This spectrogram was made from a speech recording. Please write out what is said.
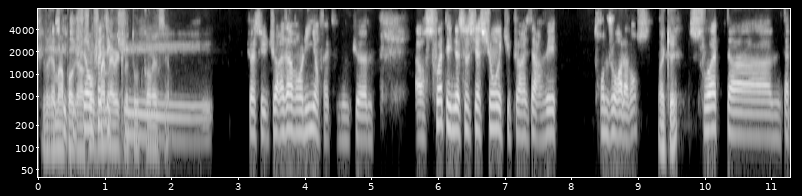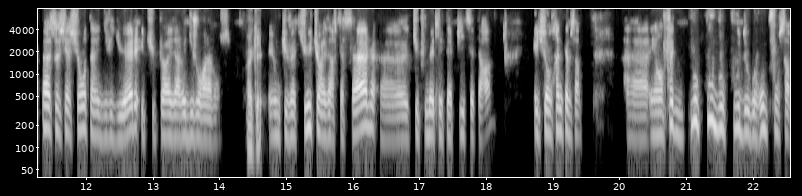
C'est ce vraiment que pas grand-chose, en fait, même avec le taux de conversion. Tu, vois, tu réserves en ligne, en fait. Donc, euh, alors, soit tu as une association et tu peux réserver 30 jours à l'avance, OK. soit tu n'as pas d'association, tu as individuel et tu peux réserver 10 jours à l'avance. Et donc, tu vas dessus, tu réserves ta salle, euh, tu peux mettre les tapis, etc. Et tu t'entraînes comme ça. Euh, et en fait, beaucoup, beaucoup de groupes font ça.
